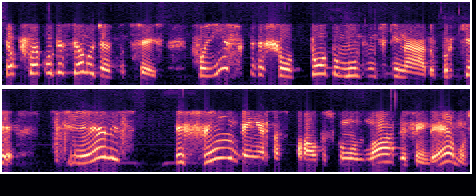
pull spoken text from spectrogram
que é o que foi aconteceu no dia 26. Foi isso que deixou todo mundo indignado, porque se eles defendem essas pautas como nós defendemos,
